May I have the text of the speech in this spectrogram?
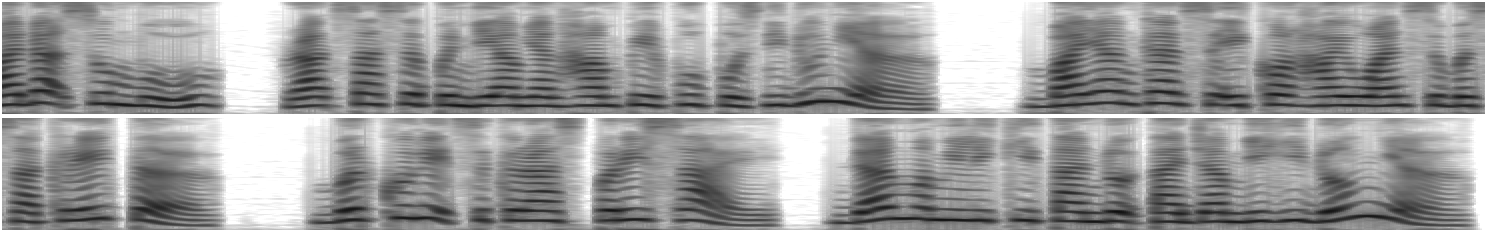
Badak sumbu, raksasa pendiam yang hampir pupus di dunia. Bayangkan seekor haiwan sebesar kereta, berkulit sekeras perisai, dan memiliki tanduk tajam di hidungnya.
